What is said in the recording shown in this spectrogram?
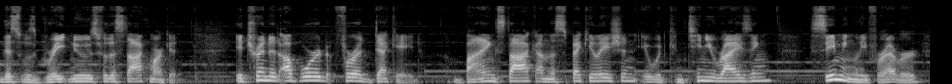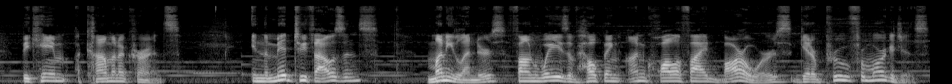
This was great news for the stock market. It trended upward for a decade, buying stock on the speculation it would continue rising, seemingly forever, became a common occurrence. In the mid 2000s, moneylenders found ways of helping unqualified borrowers get approved for mortgages.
